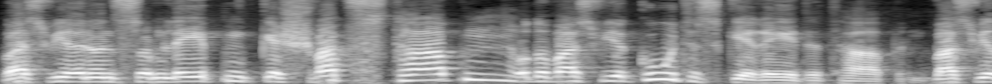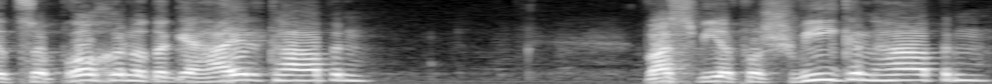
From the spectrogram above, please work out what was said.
was wir in unserem Leben geschwatzt haben oder was wir Gutes geredet haben, was wir zerbrochen oder geheilt haben, was wir verschwiegen haben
